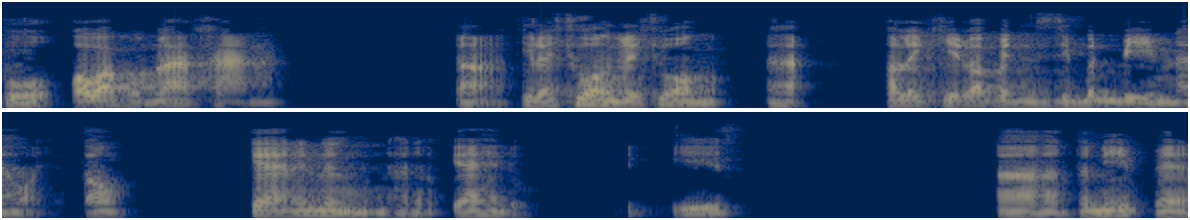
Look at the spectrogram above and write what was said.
ถูก เพราะว่าผมลากคานทีละช่วงทีละช่วงนะฮะเขาเลยคิดว่าเป็นซิมเบิลบีมนะผมอาจจะต้องแก้นิดหนึ่งนะเดี๋ยวแก้ให้ดู is อ่าตัวนี้เป็น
